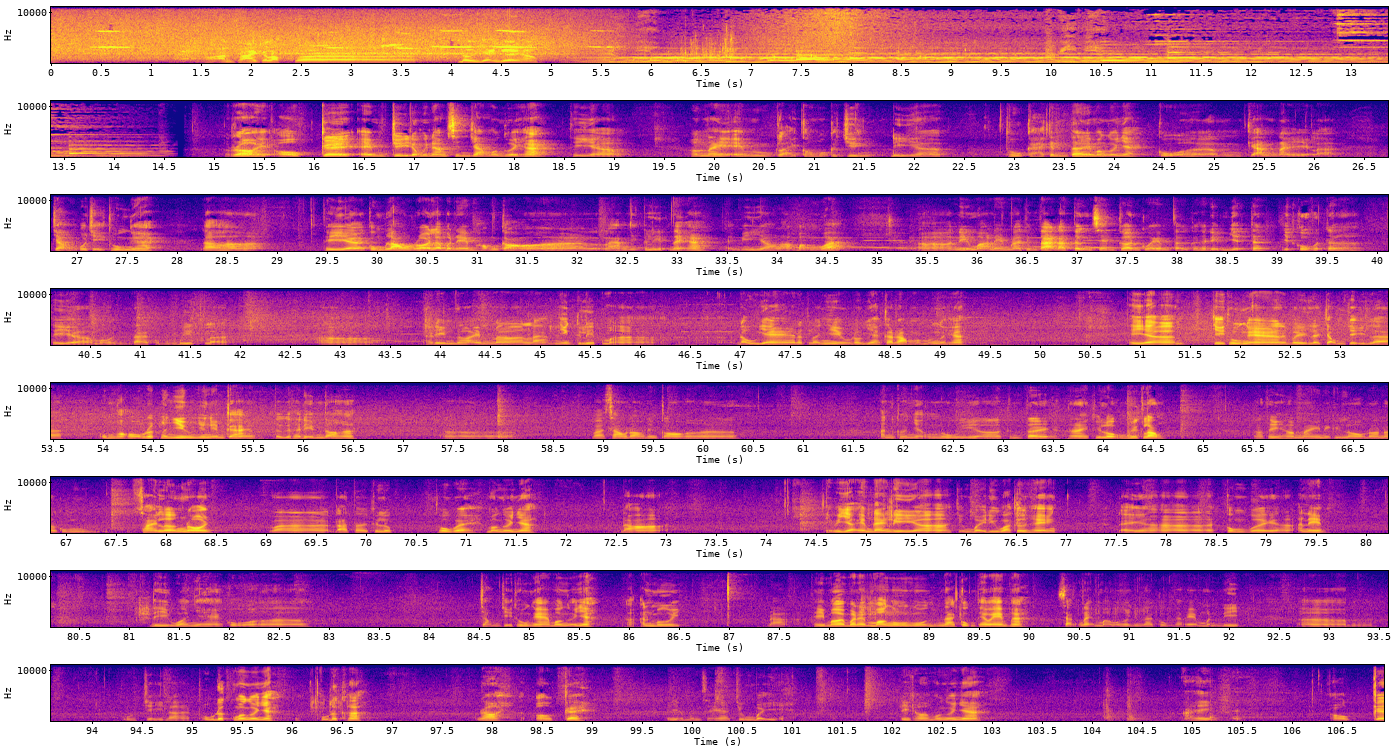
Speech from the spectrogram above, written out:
Đó, anh xài cái lọc ờ, đơn giản ghê không Rồi, ok, em Trí Đồng Việt Nam xin chào mọi người ha. Thì à, hôm nay em lại có một cái chuyến đi à, thu cá kinh tế mọi người nha, của à, cái anh này là chồng của chị Thu Nga. Đó. Thì à, cũng lâu rồi là bên em không có à, làm những cái clip này ha, tại lý do là bận quá. À, nếu mà anh em là chúng ta đã từng xem kênh của em từ cái thời điểm dịch đó, dịch Covid đó, thì à, mọi người chúng ta cũng biết là à, thời điểm đó em à, làm những cái clip mà đấu giá rất là nhiều đấu giá cá rồng đó mọi người ha thì à, chị Thu Nga với là chồng chị là ủng hộ rất là nhiều những em cá từ cái thời điểm đó ha à, và sau đó thì có ảnh anh có nhận nuôi ờ, kinh tế hai cái lô huyết long à, ờ, thì hôm nay thì cái lô đó nó cũng size lớn rồi và đã tới cái lúc thu về mọi người nha. Đó. Thì bây giờ em đang đi uh, chuẩn bị đi qua cửa hàng để uh, cùng với uh, anh em đi qua nhà của uh, chồng chị Thu Nga mọi người nha. À, anh Mười. Đó thì mời mọi người, mọi người chúng ta cùng theo em ha sẵn đây mời mọi người chúng ta cùng theo em mình đi à, của chị là Thủ Đức mọi người nha Thủ Đức ha rồi ok bây giờ mình sẽ chuẩn bị đi thôi mọi người nha Đấy. Ok.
